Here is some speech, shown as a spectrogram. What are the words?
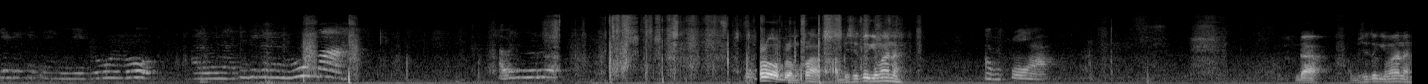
Dia bikin ini dulu. Lalu nanti bikin rumah. Habis dulu. Lo belum kelar. Habis itu gimana? Habis itu ya Udah. Habis itu gimana?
